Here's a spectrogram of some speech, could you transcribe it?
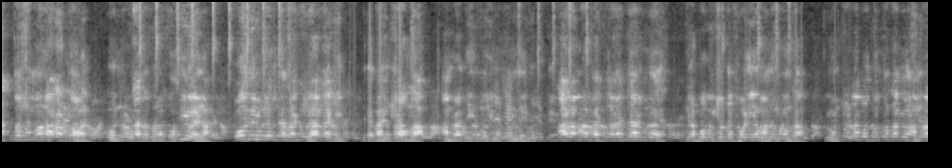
আত্মসম্মান আঘাত না হয়, অন্যের দ্বারা কোনো ক্ষতি হয় না। ওই জিনিসটা যদি আমরা খেয়াল রাখি ইনশাআল্লাহ আমরা দিন পরিবর্তন নিব আর আমরা বাচ্চা বাচ্চা ভবিষ্যতে পড়িয়া মানুষ কথা কথা আমরা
